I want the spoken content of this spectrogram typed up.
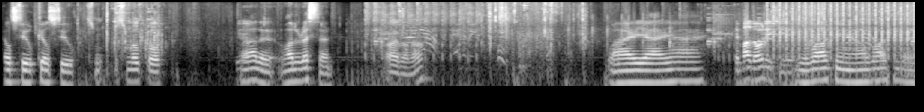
Kill steal, kill steal. It's, it's multiple. Waar de, waar de rest zijn? I don't know. Why, yeah, yeah. The bad door is here. You're walking, you're walking, baby.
